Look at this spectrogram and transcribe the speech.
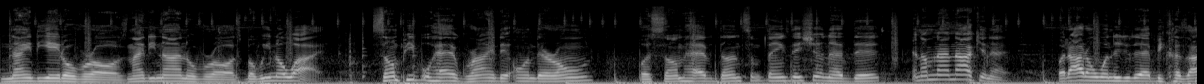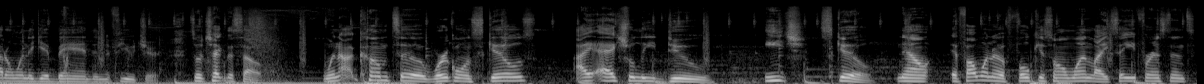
98 overalls, 99 overalls, but we know why. Some people have grinded on their own, but some have done some things they shouldn't have did, and I'm not knocking that. But I don't want to do that because I don't want to get banned in the future. So check this out. When I come to work on skills, I actually do each skill. Now, if I want to focus on one, like say for instance,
